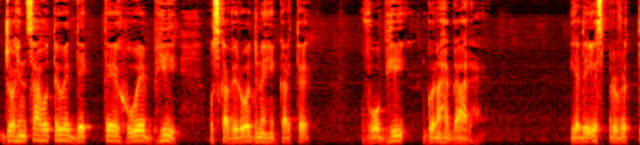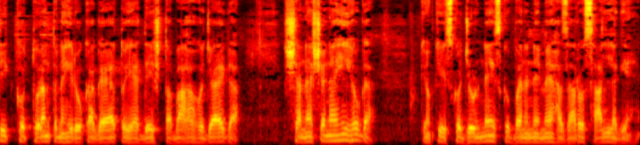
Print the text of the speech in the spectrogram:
जो हिंसा होते हुए देखते हुए भी उसका विरोध नहीं करते, वो भी गुनहगार हैं। यदि इस प्रवृत्ति को तुरंत नहीं रोका गया तो यह देश तबाह हो जाएगा। शना शना ही होगा, क्योंकि इसको जुड़ने, इसको बनने में हज़ारों साल लगे हैं।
